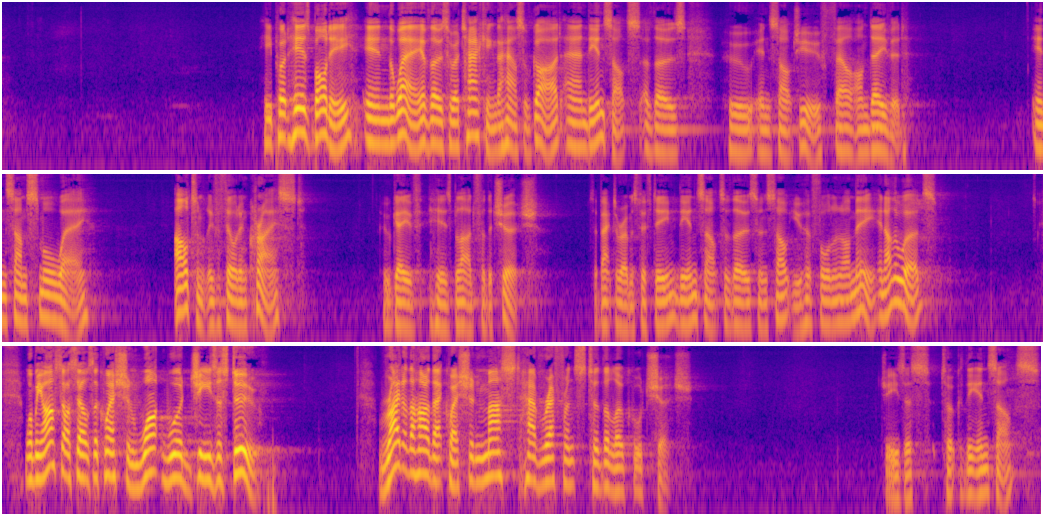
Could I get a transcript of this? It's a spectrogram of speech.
He put his body in the way of those who are attacking the house of God, and the insults of those who insult you fell on David in some small way, ultimately fulfilled in Christ, who gave his blood for the church. So back to Romans 15 the insults of those who insult you have fallen on me. In other words, when we ask ourselves the question, what would Jesus do? Right at the heart of that question must have reference to the local church. Jesus took the insults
